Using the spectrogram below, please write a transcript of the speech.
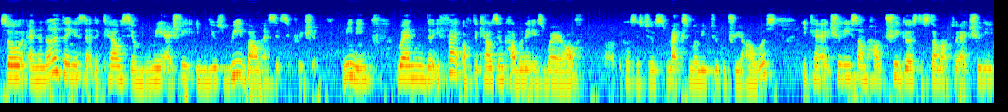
So, and another thing is that the calcium may actually induce rebound acid secretion, meaning when the effect of the calcium carbonate is wear off, uh, because it's just maximally 2 to 3 hours, it can actually somehow triggers the stomach to actually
